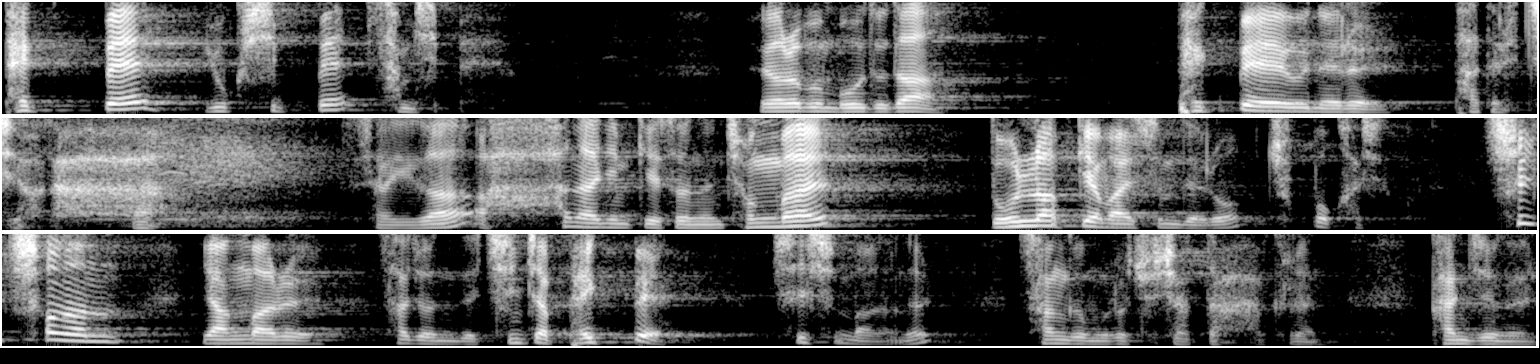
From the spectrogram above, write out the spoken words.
100배, 60배, 30배예요. 여러분 모두 다 100배의 은혜를 받을지어다. 자기가 아, 하나님께서는 정말 놀랍게 말씀대로 축복하시는 거예요. 7천 원 양말을 사줬는데 진짜 100배 70만 원을 상금으로 주셨다. 그런 간증을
